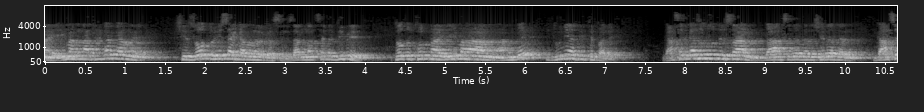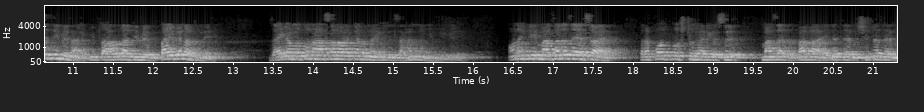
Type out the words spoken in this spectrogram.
নাই। ইমান না থাকার কারণে সে যতই চাই আল্লাহর কাছে জান্নাত চাইলে দিবে যতক্ষণ না ইমান আনবে দুনিয়া দিতে পারে। গাছের কাছে যদি চান গাছ এটা দেন সেটা দেন। গাছে দিবে না কিন্তু আল্লাহ দিবেন পাইবে না তুমি। জায়গা মতন আসার কারণে জাহান নামি হইবে অনেকে মাজারে যায় চায় তারা পথভ্রষ্ট হয়ে গেছে মাজার বাবা এটা দেন সেটা দেন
